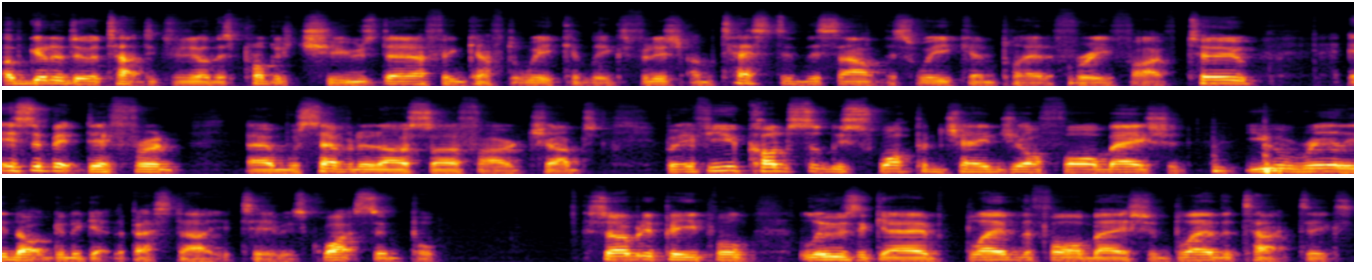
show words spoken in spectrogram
I'm going to do a tactics video on this probably Tuesday, I think, after weekend leagues finish. I'm testing this out this weekend, playing a 3-5-2. It's a bit different. Um, we're 7 0 so far in champs. But if you constantly swap and change your formation, you're really not going to get the best out of your team. It's quite simple. So many people lose a game, blame the formation, blame the tactics,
